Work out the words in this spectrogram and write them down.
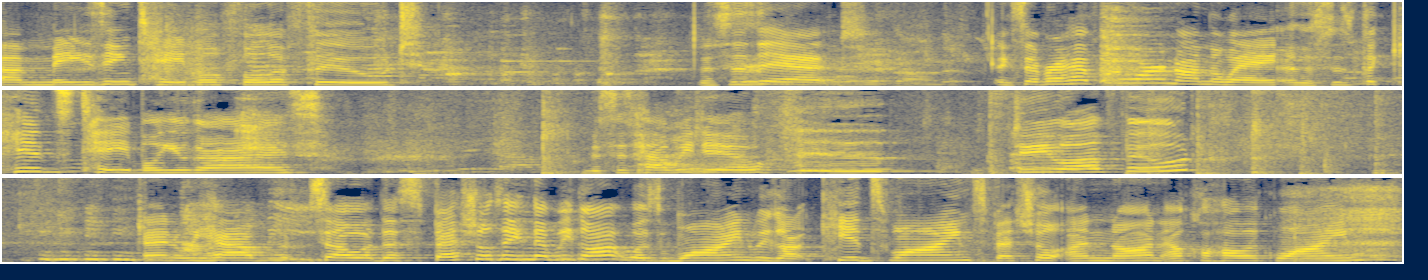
amazing table full of food. This is it. Except I have corn on the way. And this is the kids' table, you guys. This is how we do. Do you love food? And we have, so the special thing that we got was wine. We got kids' wine, special un non-alcoholic wine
